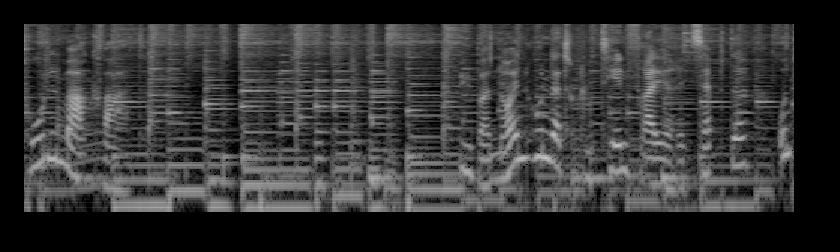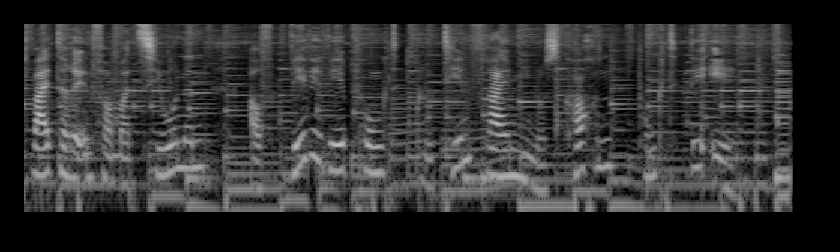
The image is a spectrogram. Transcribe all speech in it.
Todel Marquardt. Über 900 glutenfreie Rezepte und weitere Informationen auf www.glutenfrei-kochen.de.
